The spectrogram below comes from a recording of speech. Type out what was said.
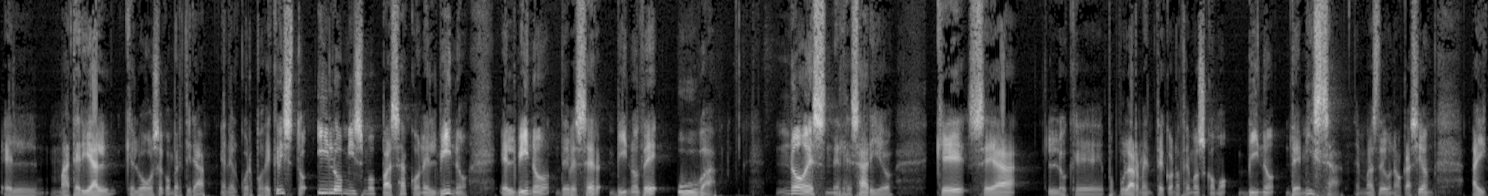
el material que luego se convertirá en el cuerpo de Cristo. Y lo mismo pasa con el vino. El vino debe ser vino de uva. No es necesario que sea lo que popularmente conocemos como vino de misa. En más de una ocasión hay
